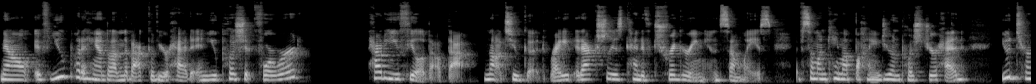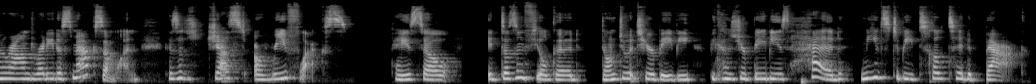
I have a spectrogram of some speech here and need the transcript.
Now, if you put a hand on the back of your head and you push it forward, how do you feel about that? Not too good, right? It actually is kind of triggering in some ways. If someone came up behind you and pushed your head, you'd turn around ready to smack someone because it's just a reflex. Okay, so it doesn't feel good. Don't do it to your baby because your baby's head needs to be tilted back.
